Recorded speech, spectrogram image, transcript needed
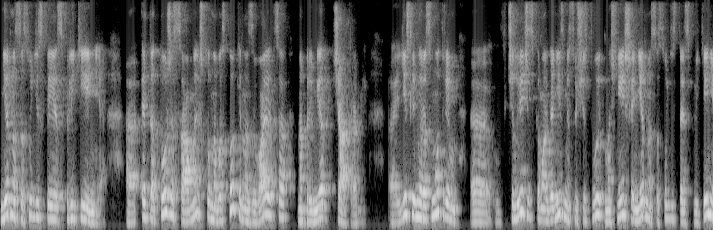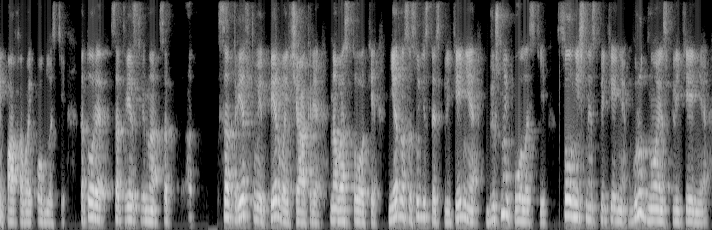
нервно-сосудистые сплетения – Э, это то же самое, что на Востоке называется, например, чакрами. Э, если мы рассмотрим, э, в человеческом организме существует мощнейшее нервно-сосудистое сплетение паховой области, которое, соответственно, соответствует первой чакре на Востоке, нервно-сосудистое сплетение брюшной полости, солнечное сплетение, грудное сплетение –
